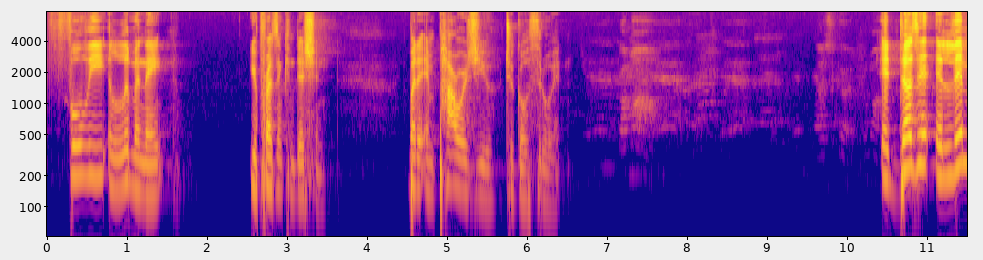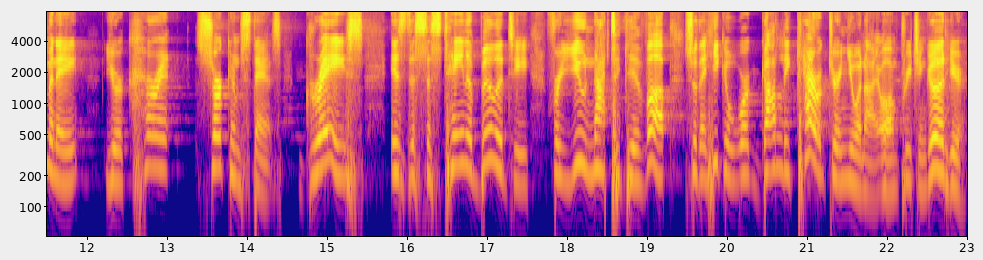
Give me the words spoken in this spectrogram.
fully eliminate your present condition, but it empowers you to go through it. It doesn't eliminate your current circumstance. Grace is the sustainability for you not to give up so that He can work godly character in you and I. Oh, I'm preaching good here.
